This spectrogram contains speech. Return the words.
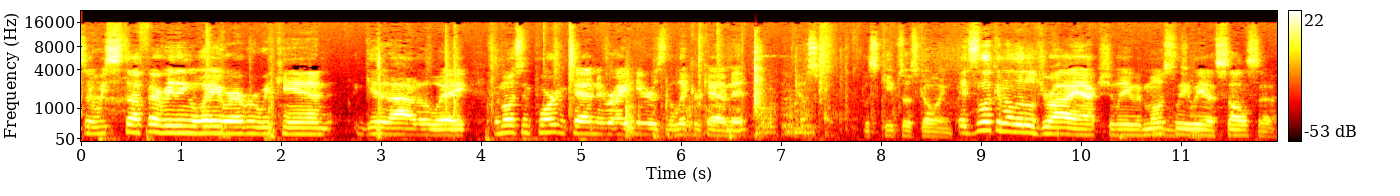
so we stuff everything away wherever we can, get it out of the way. The most important cabinet right here is the liquor cabinet. Yes. This keeps us going. It's looking a little dry actually, but mostly we have salsa.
